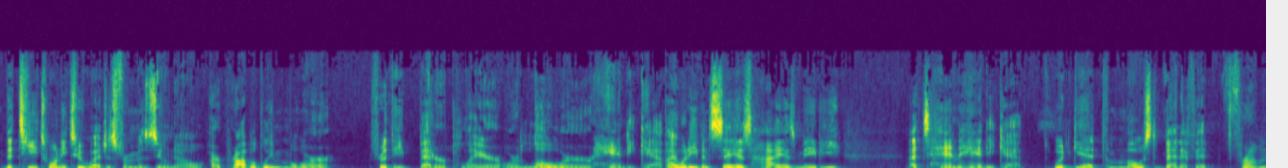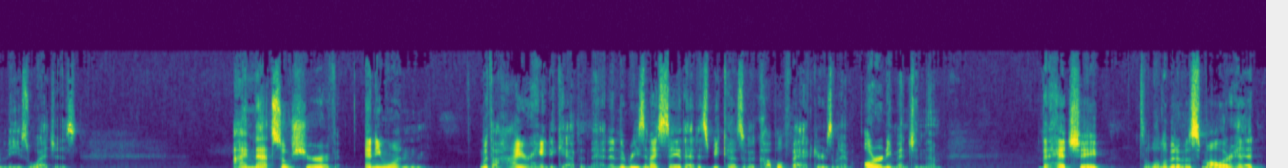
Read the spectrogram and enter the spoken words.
the T22 wedges from Mizuno are probably more for the better player or lower handicap. I would even say as high as maybe a 10 handicap would get the most benefit from these wedges. I'm not so sure of anyone with a higher handicap than that. And the reason I say that is because of a couple factors, and I've already mentioned them. The head shape, it's a little bit of a smaller head,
